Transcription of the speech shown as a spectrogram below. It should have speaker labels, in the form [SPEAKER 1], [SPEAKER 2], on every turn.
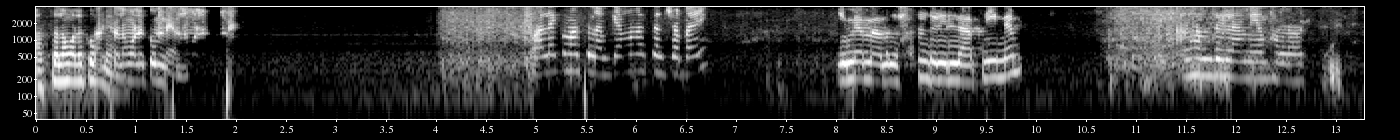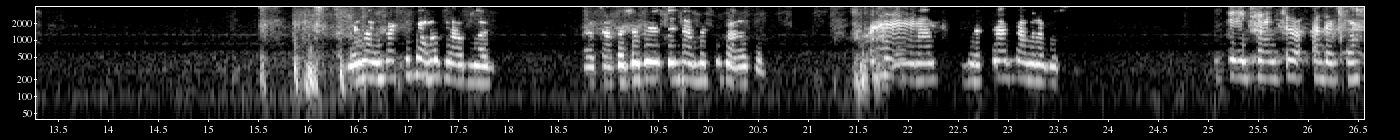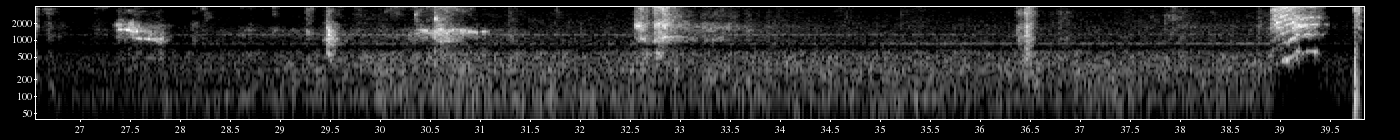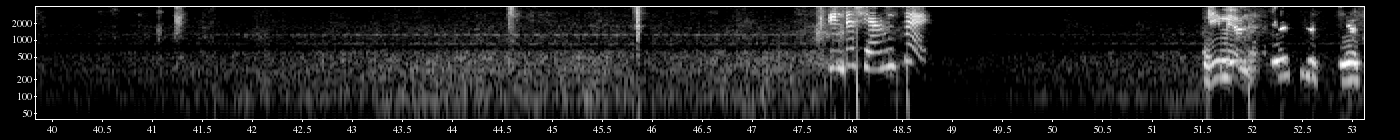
[SPEAKER 1] আসসালামু আলাইকুম
[SPEAKER 2] আসসালামু আলাইকুম ম্যাম
[SPEAKER 3] ওয়ালাইকুম আসসালাম কেমন আছেন সবাই?
[SPEAKER 4] জি ম্যাম আলহামদুলিল্লাহ। আপনি ম্যাম
[SPEAKER 3] আলহামদুলিল্লাহ আমিও ভালো আছি।
[SPEAKER 5] হোক সাথে জন্য আমরা হোক
[SPEAKER 3] হ্যাঁ।
[SPEAKER 5] কামনা করছি।
[SPEAKER 3] জি থ্যাংক ইউ আপনাদেরকে। স্ক্রিনটা শেয়ার হয়েছে?
[SPEAKER 4] জি ম্যাম
[SPEAKER 5] ইয়েস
